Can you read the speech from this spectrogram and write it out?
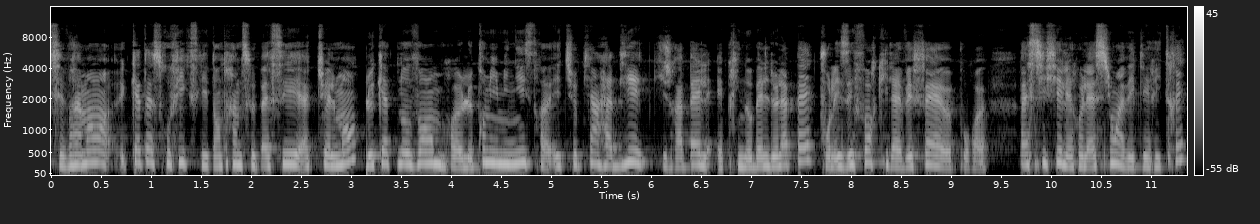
C'est vraiment catastrophique ce qui est en train de se passer actuellement. Le 4 novembre, le Premier ministre éthiopien Abiy, qui je rappelle est prix Nobel de la paix, pour les efforts qu'il avait fait euh, pour euh, pacifier les relations avec l'Érythrée,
